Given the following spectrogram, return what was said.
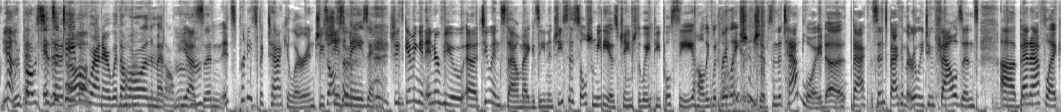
Yeah, we posted it. It's a table Oh. runner with a hole in the middle. Yes, and it's pretty spectacular. And she's also She's amazing. She's giving an interview uh, to InStyle magazine, and she says social media has changed the way people see Hollywood relationships in the tabloid. Uh, back since back in the early 2000s, uh, Ben Affleck,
